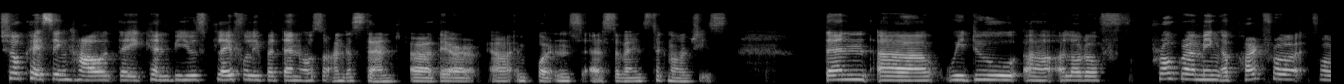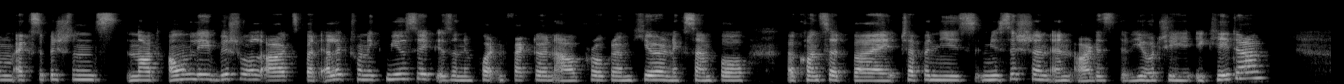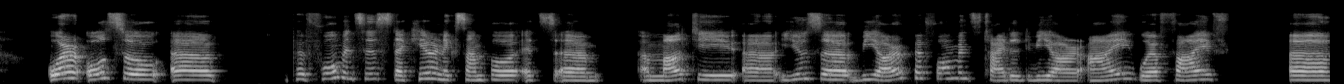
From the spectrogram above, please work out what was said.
showcasing how they can be used playfully, but then also understand uh, their uh, importance as advanced technologies. Then uh, we do a lot of programming apart for, from exhibitions, not only visual arts, but electronic music is an important factor in our program. Here, an example, a concert by Japanese musician and artist Ryoji Ikeda. Or also uh, performances, like here an example, it's um, a multi-user uh, VR performance titled VRI, where five uh,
